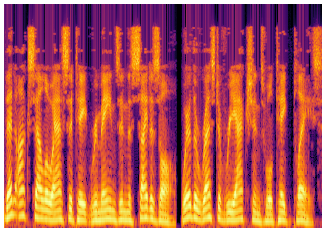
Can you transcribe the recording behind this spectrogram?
Then oxaloacetate remains in the cytosol, where the rest of reactions will take place.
